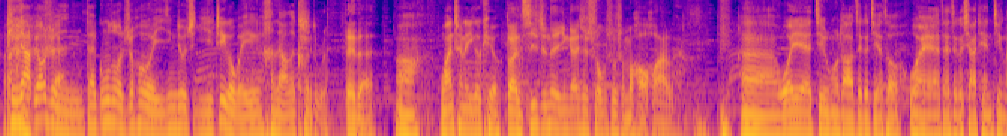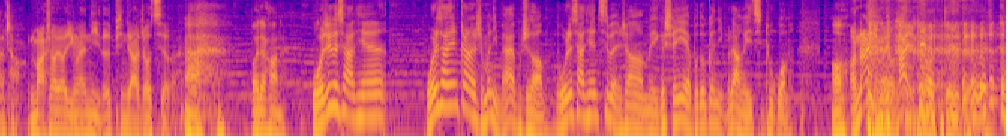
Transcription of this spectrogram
评价标准在工作之后已经就是以这个为衡量的刻度了。对的啊，完成了一个 Q，短期之内应该是说不出什么好话了。呃，我也进入到这个节奏，我也在这个夏天进了场，马上要迎来你的评价周期了啊。包家浩呢？我这个夏天，我这夏天干了什么？你们也不知道吗？我这夏天基本上每个深夜不都跟你们两个一起度过吗？哦哦，那也没有，那也没有，对对对，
